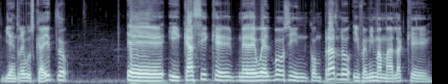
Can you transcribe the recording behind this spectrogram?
bien rebuscadito. Eh, y casi que me devuelvo sin comprarlo y fue mi mamá la que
